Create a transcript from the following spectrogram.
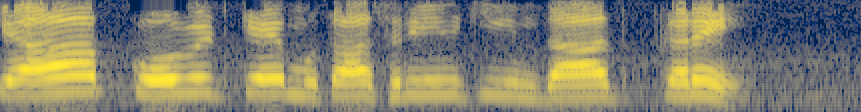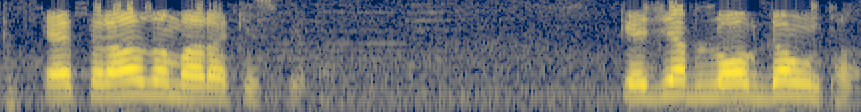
कि आप कोविड के मुतासरीन की इमदाद करें। एतराज़ हमारा किस पे था? कि जब लॉकडाउन था,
